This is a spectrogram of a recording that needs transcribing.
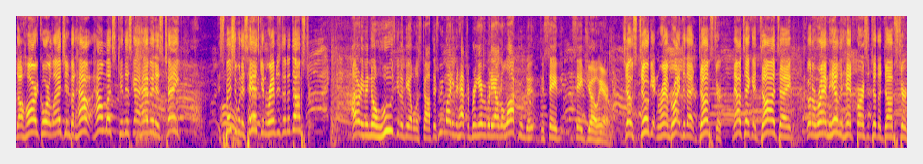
the hardcore legend, but how, how much can this guy have in his tank, especially Oh. when his head's getting rammed into the dumpster? I don't even know who's going to be able to stop this. We might even have to bring everybody out of the locker room to, to save, save Joe here. Joe still getting rammed right into that dumpster. Now taking Dante, eh? going to ram him head first into the dumpster.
